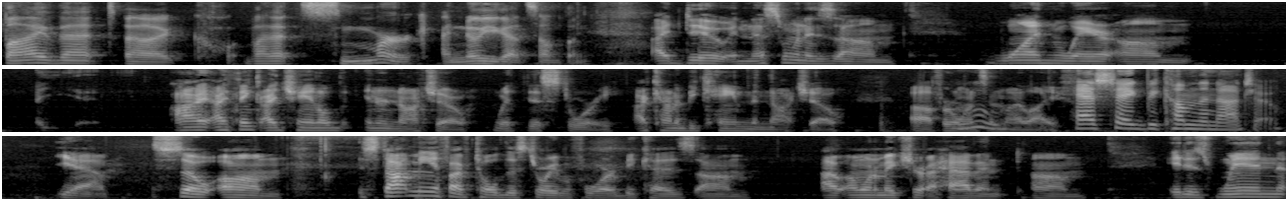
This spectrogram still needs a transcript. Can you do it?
by that, uh, by that smirk, I know you got something. I do, and this one is um one where um I I think I channeled inner Nacho with this story. I kind of became the Nacho uh, for once in my life. Hashtag become the nacho. Yeah. So um, stop me if I've told this story before because um, I, I want to make sure I haven't. Um, it is when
